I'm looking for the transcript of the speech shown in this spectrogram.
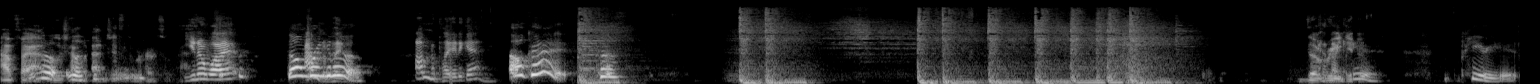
I'm fine. Look, We're talking look. about just the rehearsal. You know what? Don't bring it really- up. I'm gonna play it again. Okay. 'cause the 'Cause I redo. period. Period.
